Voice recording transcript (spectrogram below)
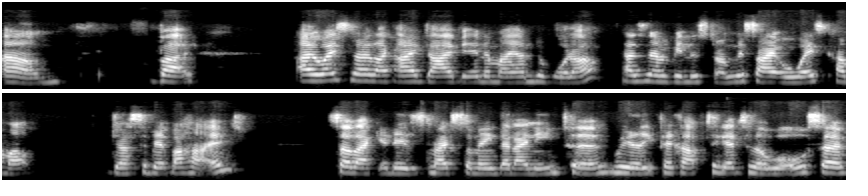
Um, but I always know like I dive in and my underwater has never been the strongest. I always come up just a bit behind. So like it is my swimming that I need to really pick up to get to the wall. So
